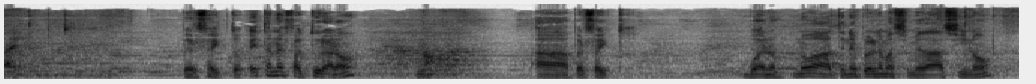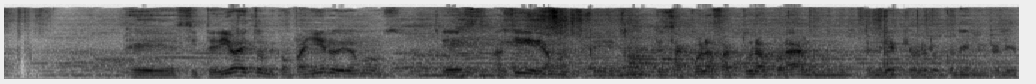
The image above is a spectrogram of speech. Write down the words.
Ahí Perfecto. Esta no es factura, ¿no? No. Ah, perfecto. Bueno, no va a tener problemas si me da así, ¿no? Eh, si te dio esto mi compañero, digamos, es así, digamos, eh, no te sacó la factura por algo, no tendrías que hablarlo con él en realidad.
